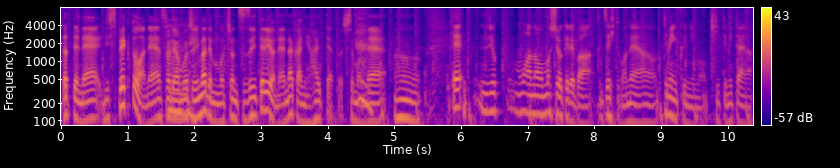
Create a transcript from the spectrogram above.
だってねリスペクトはねそれはもちろん今でももちろん続いてるよね。中に入ってたとしてもね、うん、えよもうあのもしよければぜひともねあのテミン君にも聞いてみたいな。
